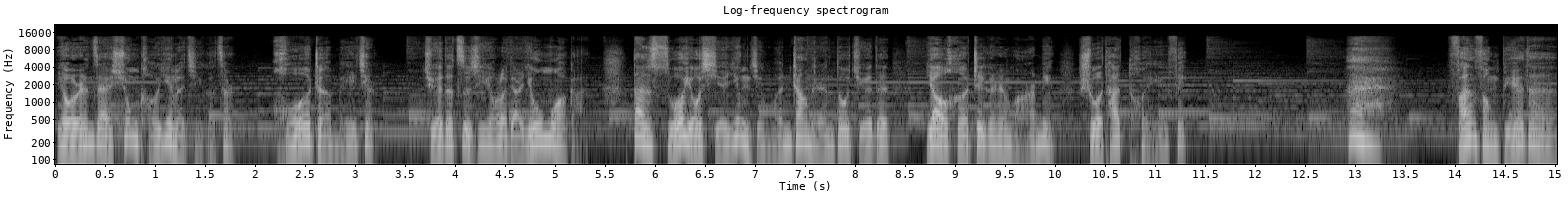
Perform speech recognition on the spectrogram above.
有人在胸口印了几个字儿：“活着没劲儿”，觉得自己有了点幽默感，但所有写应景文章的人都觉得要和这个人玩命，说他颓废。唉，反讽别的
